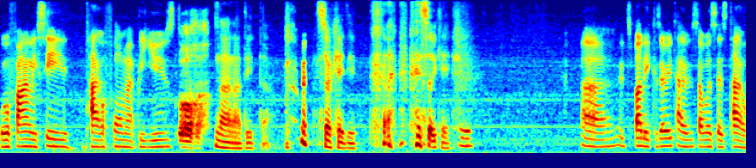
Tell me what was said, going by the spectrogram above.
we'll finally see title format be used. Oh, No, no, dude, no. it's okay, dude. it's okay. Uh, it's funny because every time someone says title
